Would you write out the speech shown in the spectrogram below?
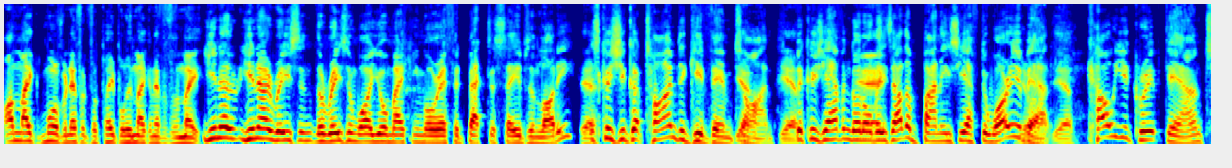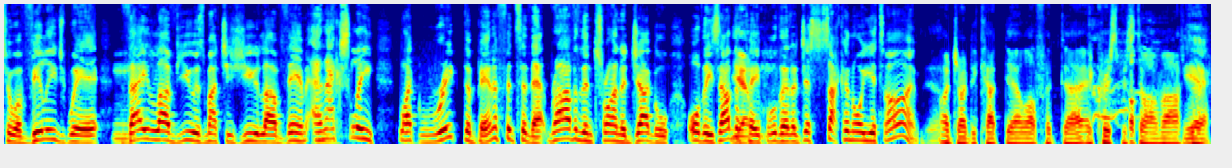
I make more of an effort for people who make an effort for me. You know, you know, reason the reason why you're making more effort back to Siebes and Lottie Yeah. is because you've got time to give them time. yeah. Because you haven't got all these other bunnies you have to worry about. right, yeah. Cull your group down to a village where Mm. they love you as much as you love them, and actually like reap the benefits of that, rather than trying to juggle all these other Yeah. people that are just sucking all your time. I tried to cut Dell off at, uh, at Christmas time after.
